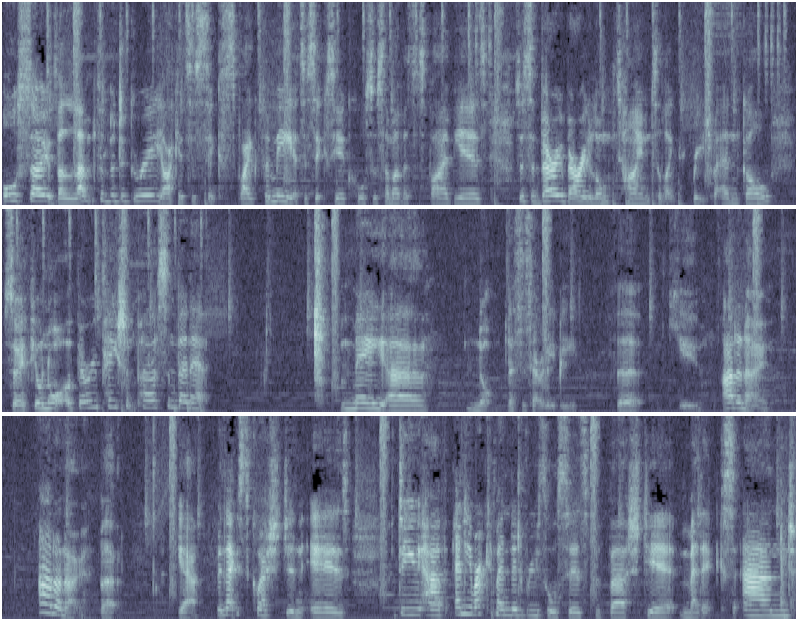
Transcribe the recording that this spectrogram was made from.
also the length of a degree like it's a six like for me it's a six year course for some of us it's five years so it's a very very long time to like reach the end goal so if you're not a very patient person then it may uh not necessarily be for you i don't know I don't know, but yeah. The next question is, do you have any recommended resources for first year medics? And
